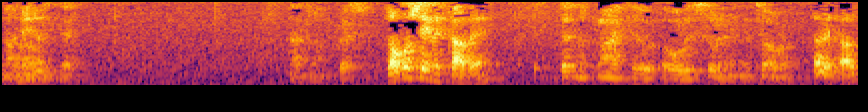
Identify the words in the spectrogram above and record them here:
Not on a weekday. That's my question. Dovish and Miskabin. It doesn't apply to all the Surim in the Torah. Oh, it does.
